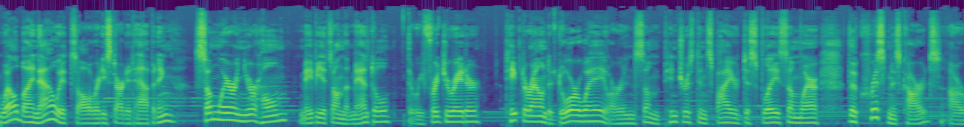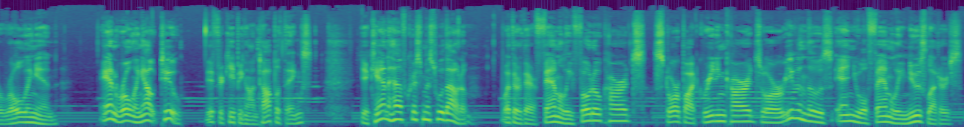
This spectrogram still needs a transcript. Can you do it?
Well, by now it's already started happening. Somewhere in your home, maybe it's on the mantle, the refrigerator, taped around a doorway, or in some Pinterest inspired display somewhere, the Christmas cards are rolling in. And rolling out, too, if you're keeping on top of things. You can't have Christmas without them, whether they're family photo cards, store bought greeting cards, or even those annual family newsletters.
